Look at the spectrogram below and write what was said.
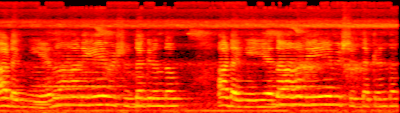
അടങ്ങിയതാണേ വിശുദ്ധ ഗ്രന്ഥം. അടങ്ങിയതാണേ വിശുദ്ധ ഗ്രന്ഥം.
